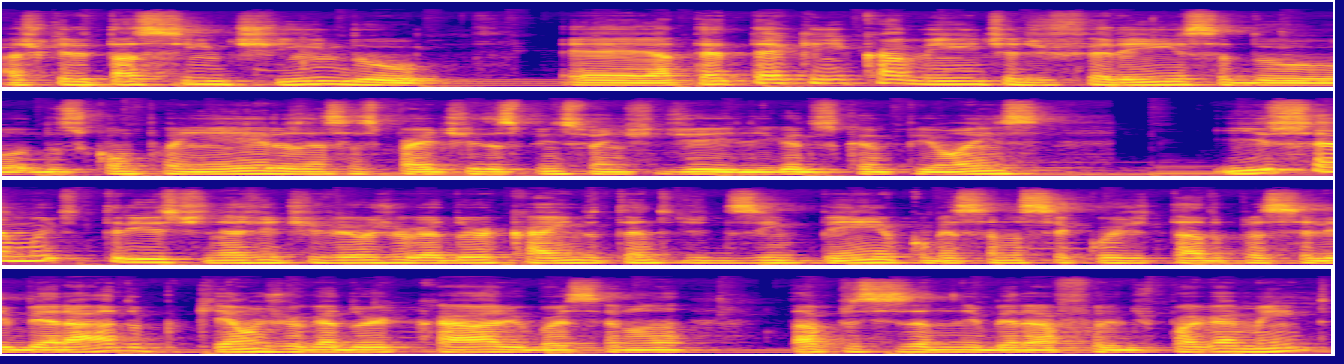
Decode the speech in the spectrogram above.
Acho que ele está sentindo é, até tecnicamente a diferença do, dos companheiros nessas partidas, principalmente de Liga dos Campeões. E isso é muito triste, né? A gente vê o jogador caindo tanto de desempenho, começando a ser cogitado para ser liberado, porque é um jogador caro e o Barcelona está precisando liberar a folha de pagamento,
